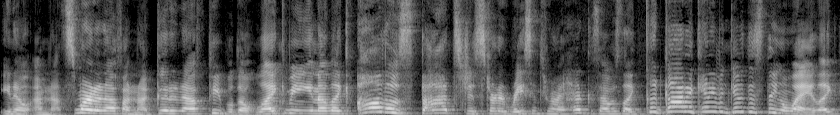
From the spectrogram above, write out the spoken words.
you know, I'm not smart enough? I'm not good enough? People don't like me? You know, like all those thoughts just started racing through my head because I was like, good God, I can't even give this thing away. Like,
